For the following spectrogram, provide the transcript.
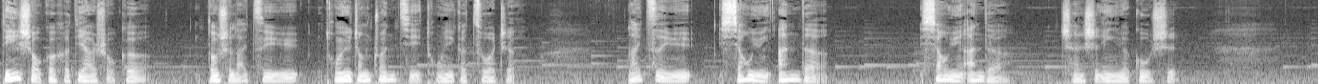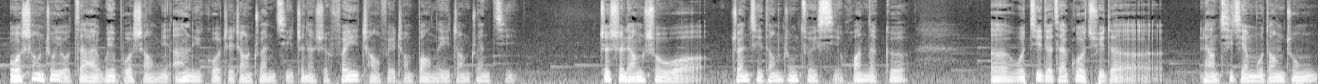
第一首歌和第二首歌，都是来自于同一张专辑、同一个作者，来自于萧云安的《萧云安的城市音乐故事》。我上周有在微博上面安利过这张专辑，真的是非常非常棒的一张专辑。这是两首我专辑当中最喜欢的歌。呃，我记得在过去的两期节目当中，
